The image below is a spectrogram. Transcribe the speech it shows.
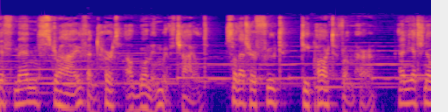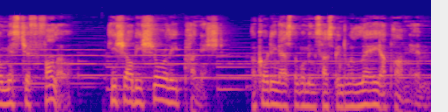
If men strive and hurt a woman with child, so that her fruit depart from her, and yet no mischief follow, he shall be surely punished, according as the woman's husband will lay upon him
